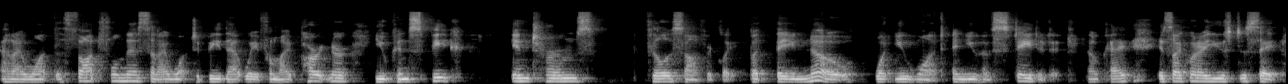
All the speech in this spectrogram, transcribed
and I want the thoughtfulness and I want to be that way for my partner, you can speak in terms philosophically, but they know what you want and you have stated it. Okay. It's like what I used to say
